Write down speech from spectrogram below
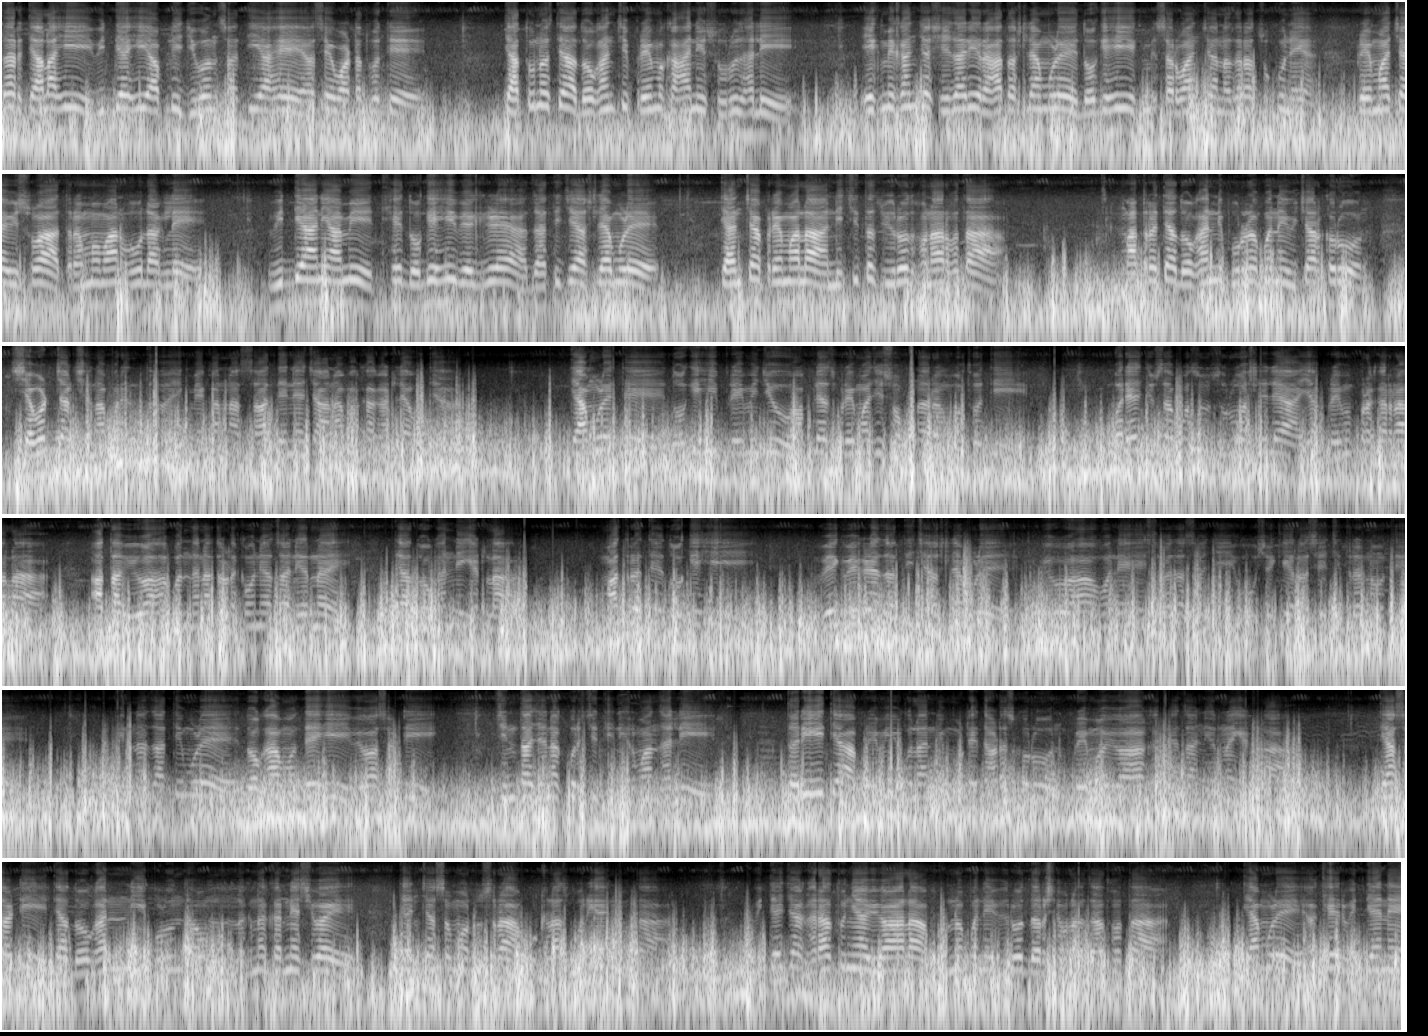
तर त्यालाही विद्या ही आपली जीवनसाथी आहे असे वाटत होते. त्यातूनच त्या दोघांची प्रेमकहाणी सुरू झाली. एकमेकांच्या शेजारी राहत असल्यामुळे दोघेही एकमे सर्वांच्या नजरा चुकून प्रेमाच्या विश्वात रममान होऊ लागले. विद्या आणि अमित हे दोघेही वेगवेगळ्या जातीचे असल्यामुळे त्यांच्या प्रेमाला निश्चितच विरोध होणार होता. मात्र त्या दोघांनी पूर्णपणे विचार करून शेवटच्या क्षणापर्यंत एकमेकांना साथ देण्याच्या अनाभाका घातल्या होत्या. त्यामुळे ते दोघेही प्रेमीजीव आपल्याच प्रेमाची स्वप्न रंगवत होती. बऱ्याच दिवसापासून सुरू असलेल्या या प्रेम प्रकरणाला आता विवाह बंधनात अडकवण्याचा निर्णय त्या दोघांनी घेतला. मात्र ते दोघेही वेगवेगळ्या जातीचे असल्यामुळे विवाह होणे सहजासहजी होऊ शकेल असे चित्र नव्हते. भिन्न जातीमुळे दोघांमध्येही विवाहासाठी चिंताजनक परिस्थिती निर्माण झाली. तरीही त्या प्रेमी युगलांनी मोठे धाडस करून प्रेमविवाह करण्याचा निर्णय घेतला. त्यासाठी त्या दोघांनी पळून जाऊन लग्न करण्याशिवाय त्यांच्यासमोर दुसरा कुठलाच पर्याय नव्हता. विद्याच्या घरातून या विवाहाला पूर्णपणे विरोध दर्शवला जात होता. त्यामुळे अखेर विद्याने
